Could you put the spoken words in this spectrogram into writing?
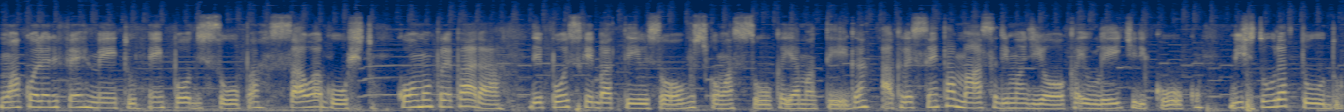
uma colher de fermento em pó de sopa, sal a gosto. Como preparar? Depois que bater os ovos com açúcar e a manteiga, acrescenta a massa de mandioca e o leite de coco, mistura tudo.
